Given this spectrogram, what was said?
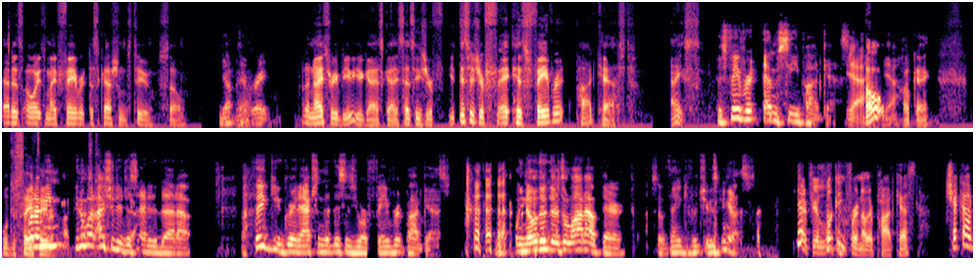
That is always my favorite discussions too. So Yep, they're Yeah. great. what a nice review you guys got. He says he's your this is your fa- his favorite podcast. Nice. His favorite MC podcast. Yeah. Oh, yeah. okay. We'll just say. but I favorite mean, you know what? I should have just edited that out. Thank you, Great Action, that this is your favorite podcast. We know that there's a lot out there, so thank you for choosing us. yeah. If you're looking for another podcast, check out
